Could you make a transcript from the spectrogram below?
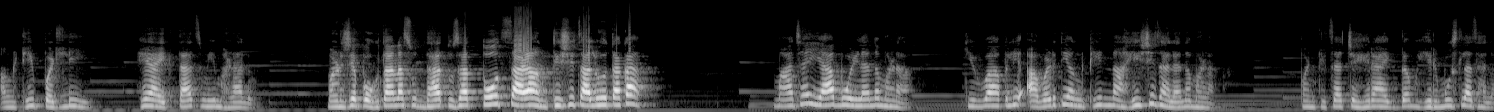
अंगठी पडली हे ऐकताच मी म्हणालो म्हणजे पोहताना सुद्धा तुझा तोच चाळा अंगठीशी चालू होता का? माझ्या या बोलण्यानं म्हणा किंवा आपली आवडती अंगठी नाहीशी झाल्यानं म्हणा. पण तिचा चेहरा एकदम हिरमुसला झाला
